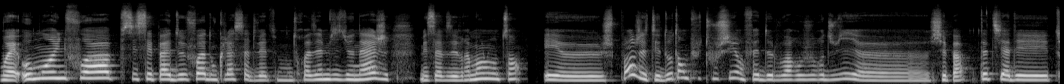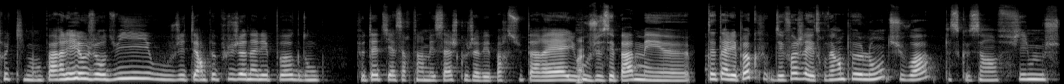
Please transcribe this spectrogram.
Ouais, au moins une fois, si c'est pas deux fois, donc là ça devait être mon troisième visionnage, mais ça faisait vraiment longtemps. Et euh, je pense que j'étais d'autant plus touchée en fait de le voir aujourd'hui. euh, je sais pas, peut-être il y a des trucs qui m'ont parlé aujourd'hui, ou j'étais un peu plus jeune à l'époque, donc peut-être il y a certains messages que j'avais pas reçus pareil, ou je sais pas, mais euh, peut-être à l'époque, des fois je l'avais trouvé un peu long, tu vois, parce que c'est un film, je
